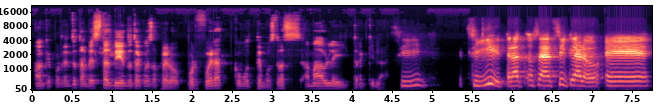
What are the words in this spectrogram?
Aunque por dentro tal vez estás viviendo otra cosa, pero por fuera, ¿cómo te muestras amable y tranquila? Sí, sí, o sea, sí, claro. Eh,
